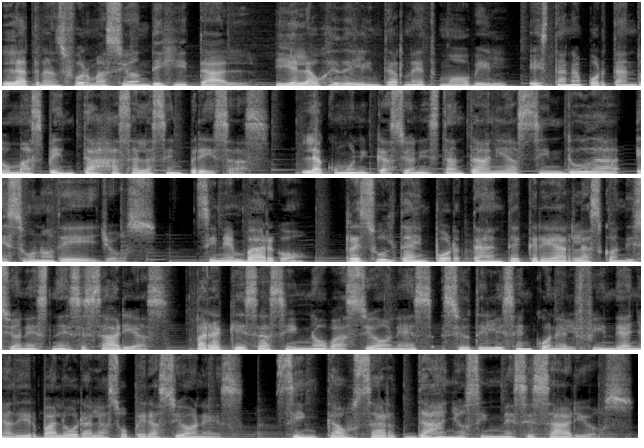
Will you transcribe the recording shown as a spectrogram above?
La transformación digital y el auge del Internet móvil están aportando más ventajas a las empresas. La comunicación instantánea sin duda es uno de ellos. Sin embargo, resulta importante crear las condiciones necesarias para que esas innovaciones se utilicen con el fin de añadir valor a las operaciones, sin causar daños innecesarios.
